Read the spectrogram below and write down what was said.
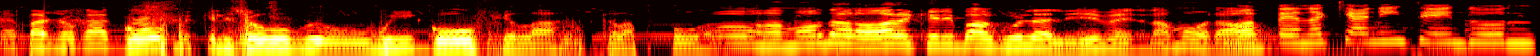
É pra jogar golfe, aquele jogo o Wii Golf lá, aquela porra. Porra, mó da hora aquele bagulho ali, velho, na Uma moral. pena que a Nintendo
